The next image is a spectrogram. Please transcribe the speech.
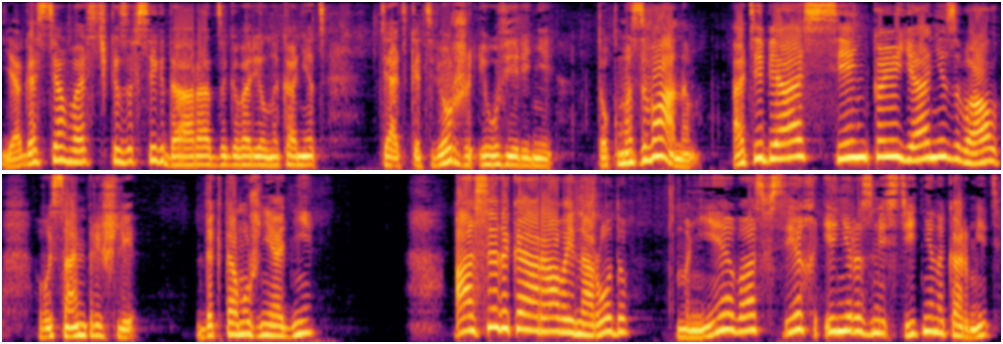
«Я гостям, Васечка, завсегда рад», — заговорил, наконец, тятька тверже и увереннее. «Токма званым». А тебя, Сенькою, я не звал. Вы сами пришли. Да к тому же не одни. А с эдакой оравой народу мне вас всех и не разместить, не накормить.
